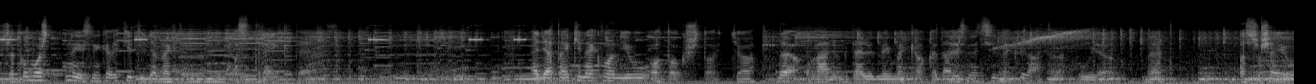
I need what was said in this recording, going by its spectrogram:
És akkor most nézni kell, hogy ki tudja megtanulni a strength-et. Egyáltalán kinek van jó attack statja. De várjunk, de előbb még meg kell akadályozni, hogy színnek átalakuljon. Mert az sose jó.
